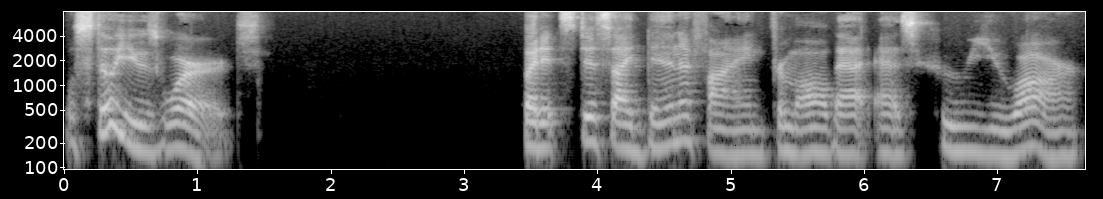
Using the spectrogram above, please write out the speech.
We'll still use words, but it's disidentifying from all that as who you are.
